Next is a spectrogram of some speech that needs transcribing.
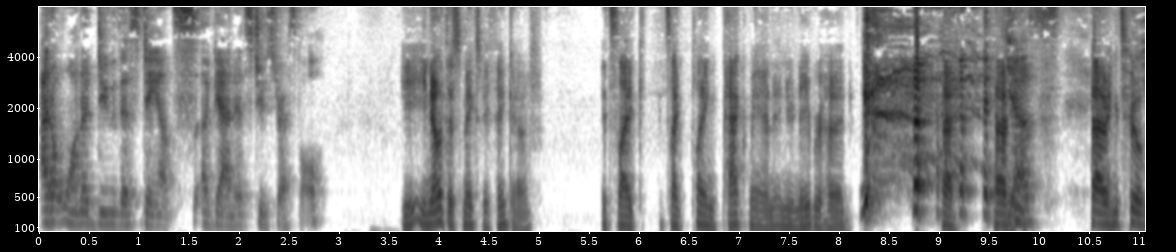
I don't want to do this dance again. It's too stressful. You, you know what this makes me think of? It's like it's like playing Pac-Man in your neighborhood, having- yes. having to avoid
